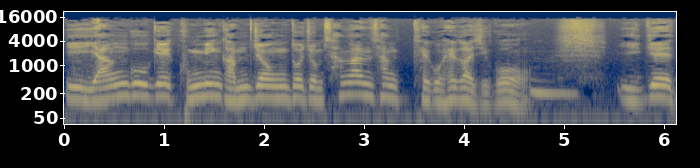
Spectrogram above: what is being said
이 양국의 국민 감정도 좀 상한 상태고 해가지고 음. 이게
